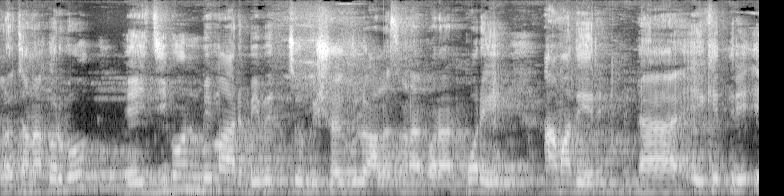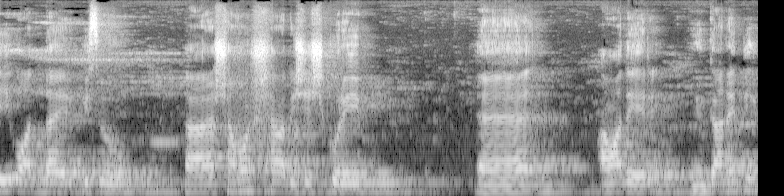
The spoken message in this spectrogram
আলোচনা করব। এই জীবন বিমার বিবেচ্য বিষয়গুলো আলোচনা করার পরে আমাদের এক্ষেত্রে এই অধ্যায়ের কিছু সমস্যা বিশেষ করে আমাদের গাণিতিক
